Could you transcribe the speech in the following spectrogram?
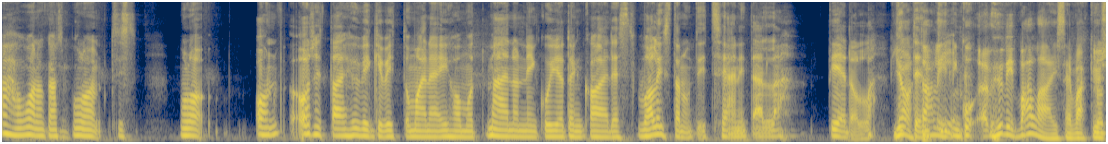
Vähän huono kanssa. Mulla on siis, mulla on osittain hyvinkin vittumainen iho, mutta mä en ole niin kuin jotenkaan edes valistanut itseäni tällä tiedolla. Joo, tämä oli niin kuin hyvin valaiseva kysymys,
